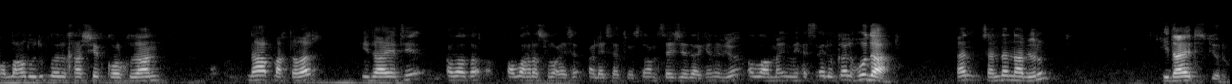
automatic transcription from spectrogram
Allah'a duydukları haşyet, korkudan ne yapmaktalar? Hidayeti Allah, da, Allah Resulü Aleyhisselatü Vesselam secde ederken ne diyor? Allahümme inni es'elukel huda. Ben senden ne yapıyorum? Hidayet istiyorum.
